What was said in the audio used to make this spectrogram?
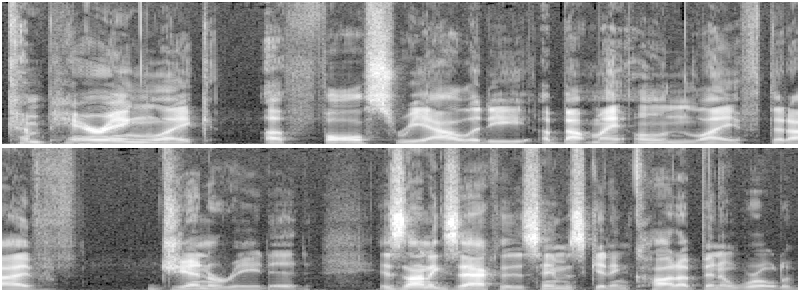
comparing like a false reality about my own life that I've generated is not exactly the same as getting caught up in a world of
